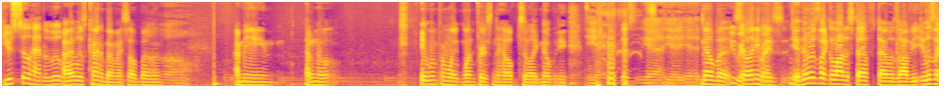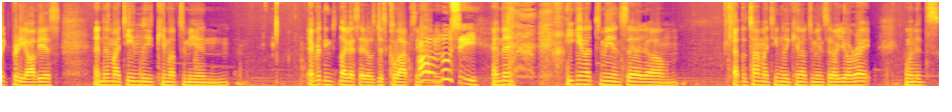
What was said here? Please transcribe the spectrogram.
You still had a little. I was kind of by myself by then. oh. I mean, I don't know. it went from like one person to help to like nobody. Yeah, 'cause- yeah, yeah, yeah. No, but You so anyways, right. yeah, there was like a lot of stuff that was obvious. It was like pretty obvious, and then my team lead came up to me and everything, like I said, it was just collapsing. Oh. Lucy. And then he came up to me and said, um, at the time, my team lead came up to me and said, "Are you all right?" When it's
